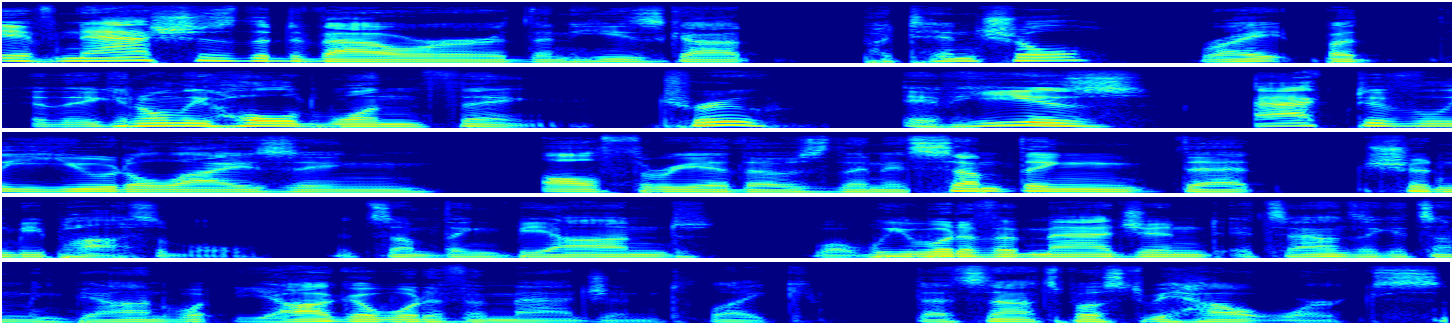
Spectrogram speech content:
if Nash is the devourer, then he's got potential, right? But they can only hold one thing. True. If he is actively utilizing all three of those, then it's something that shouldn't be possible. It's something beyond what we would have imagined. It sounds like it's something beyond what Yaga would have imagined. Like that's not supposed to be how it works.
